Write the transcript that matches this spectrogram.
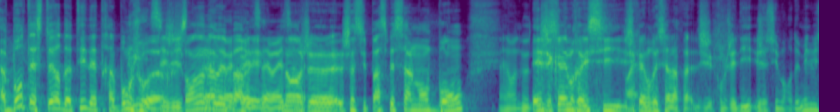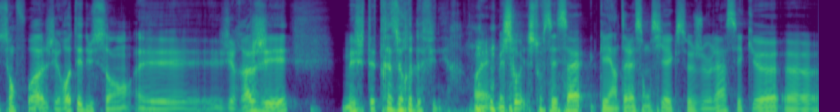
Un bon testeur doit-il être un bon joueur? juste. On en avait ouais, parlé. ouais, c'est vrai, non, je je suis pas spécialement bon et j'ai quand même réussi. J'ai quand même réussi à la fin. Comme j'ai dit, je suis mort 2800 fois. J'ai roté du sang et j'ai ragé, mais j'étais très heureux de le finir. Ouais, mais je trouve, je trouve que c'est ça qui est intéressant aussi avec ce jeu-là, c'est que euh,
